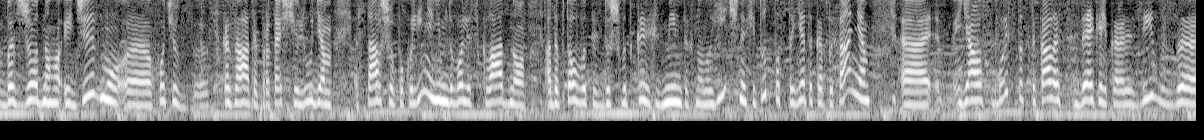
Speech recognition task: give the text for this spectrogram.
без жодного ейджизму, е, хочу сказати про те, що людям старшого покоління їм доволі складно адаптовуватись до швидких змін технологічних, і тут постає таке питання. Е, я особисто стикалась декілька разів з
